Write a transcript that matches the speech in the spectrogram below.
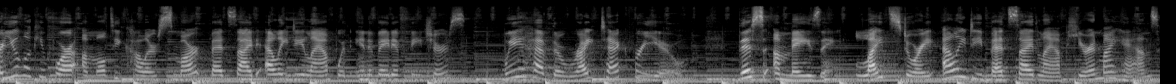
Are you looking for a multicolor smart bedside LED lamp with innovative features? We have the right tech for you. This amazing Light Story LED bedside lamp here in my hands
